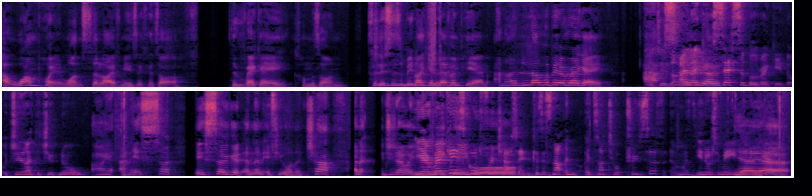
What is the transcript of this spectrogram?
At one point, once the live music is off, the reggae comes on. So this is to be like 11 p.m. and I love a bit of reggae. I do. Like, I like accessible reggae though. Do you like that you'd know? Oh yeah, and it's so it's so good. And then if you want to chat, and do you know what? You Yeah, reggae is good for chatting because it's not it's not too obtrusive. You know what I mean? Yeah, Like, yeah.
